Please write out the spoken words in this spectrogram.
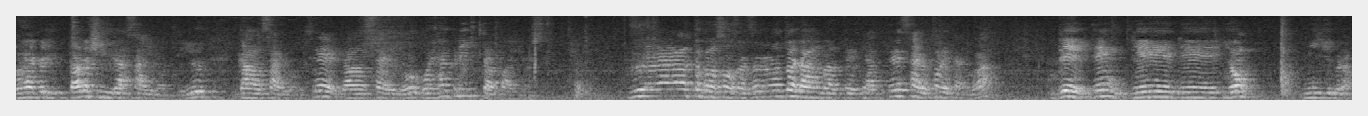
500リッターのヒーラー細胞っていうがん細胞ですね。がん細胞を500リッター培養してずっとこの操作ずっと頑張ってやって最後取れたのは0.004ミリグラム。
